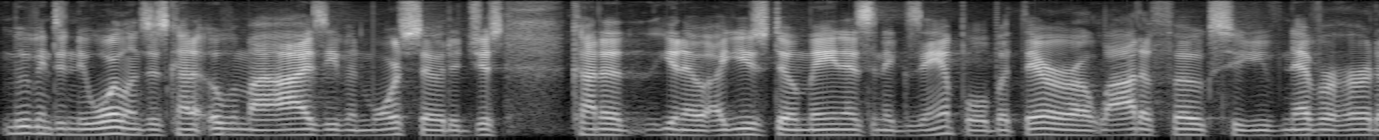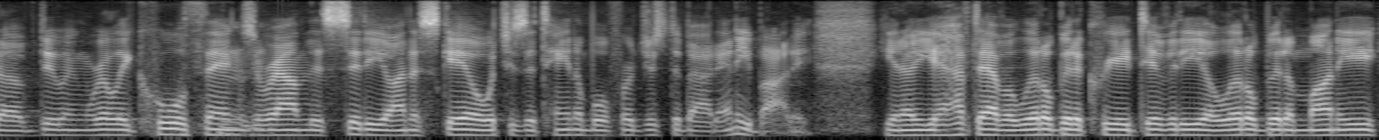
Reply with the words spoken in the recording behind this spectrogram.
moving to New Orleans has kind of opened my eyes even more so to just kind of you know I use domain as an example but there are a lot of folks who you've never heard of doing really cool things mm-hmm. around this city on a scale which is attainable for just about anybody. You know you have to have a little bit of creativity a little bit of money.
